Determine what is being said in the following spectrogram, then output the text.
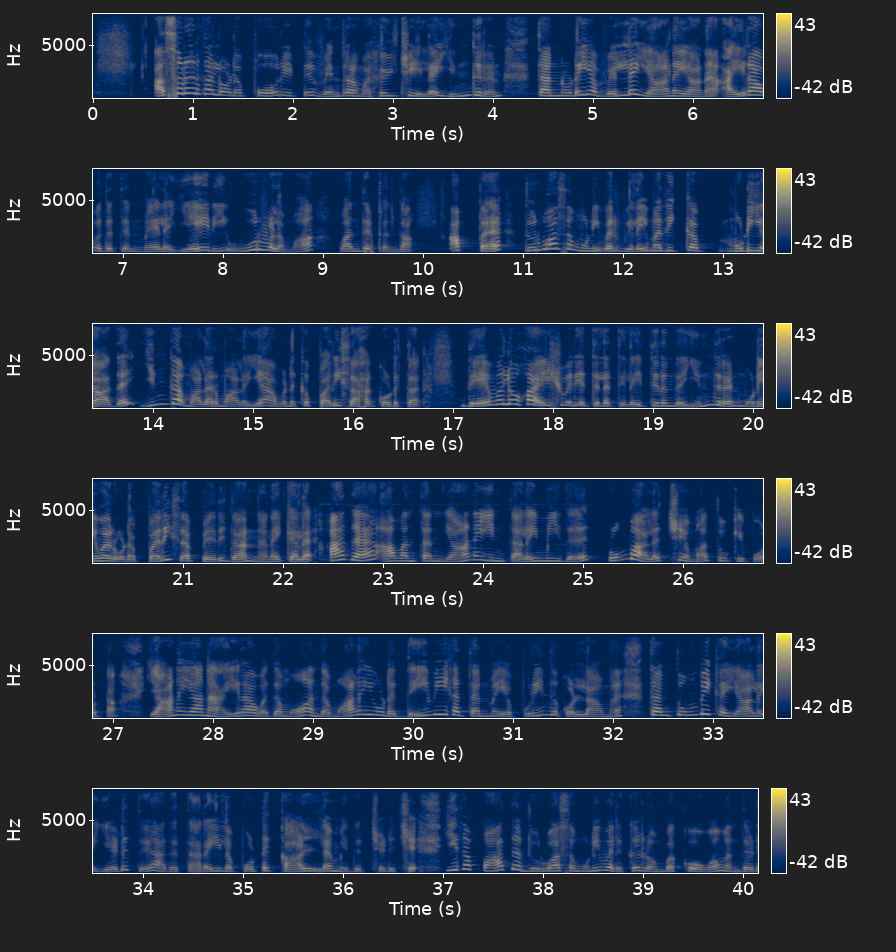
அசுரர்களோட போரிட்டு வென்ற மகிழ்ச்சியில் இந்திரன் தன்னுடைய வெள்ளை யானையான ஐராவதத்தின் மேலே ஏறி ஊர்வலமாக வந்துட்டு இருந்தான். அப்போ துர்வாச முனிவர் விலை மதிக்க முடியாத இந்த மலர் மாலையை அவனுக்கு பரிசாக கொடுத்தார். தேவலோக ஐஸ்வர்யத்தில் திளைத்திருந்த இந்திரன் முனிவரோட பரிசை பெரிதா நினைக்கல. அதை அவன் தன் யானையின் தலை மீது ரொம்ப அலட்சியமாக தூக்கி போட்டான். யானையான ஐராவதமோ அந்த மாலையோட தெய்வீகத்தன்மையை புரிந்து கொள்ளாமல் தன் தும்பி கையால் எடுத்து அதை தரையில் போட்டு காலில் மிதிச்சிடுச்சு. இதை பார்த்த துர்வாச முனிவருக்கு ரொம்ப கோபம் வந்துடுச்சு.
